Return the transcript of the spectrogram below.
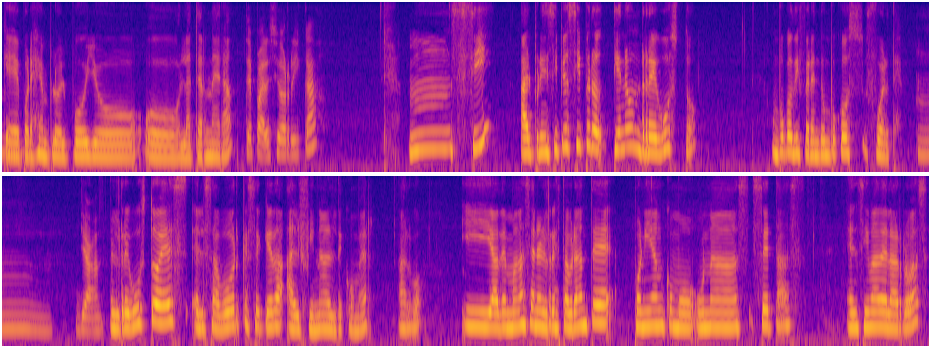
que, por ejemplo, el pollo o la ternera. ¿Te pareció rica? sí, al principio sí, pero tiene un regusto un poco diferente, un poco fuerte. Mm, ya. El regusto es el sabor que se queda al final de comer algo. Y además en el restaurante ponían como unas setas encima del arroz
